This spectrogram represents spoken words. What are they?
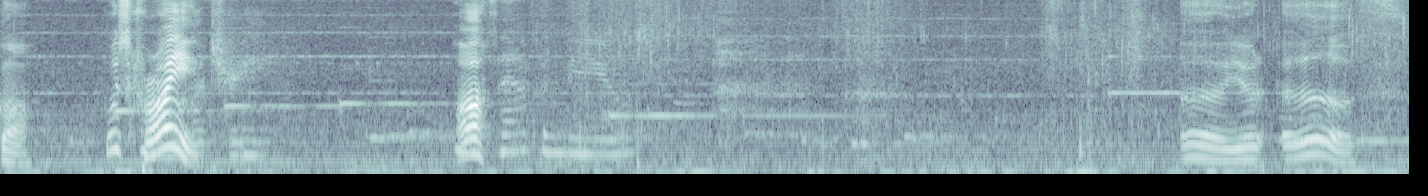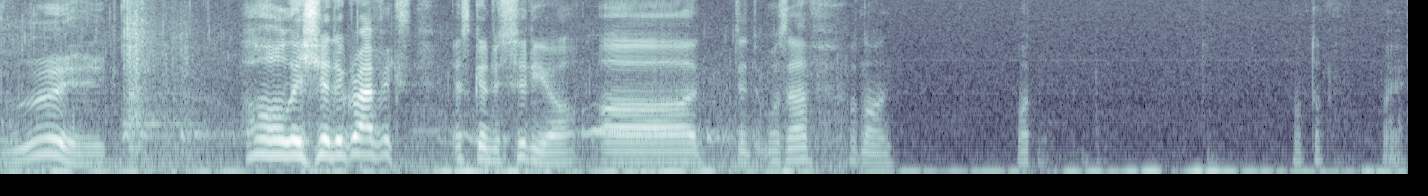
Sugar. Who's crying? Audrey, Huh? happened to you? Uh, you're uh, freak. Holy shit, the graphics! Let's get the studio. Uh, did was that? Hold on. What? What the? F wait.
